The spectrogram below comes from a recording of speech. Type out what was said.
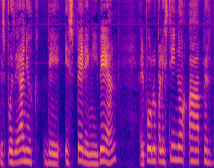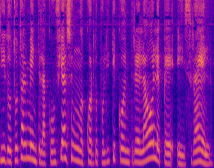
Después de años de esperen y vean, el pueblo palestino ha perdido totalmente la confianza en un acuerdo político entre la OLP e Israel.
